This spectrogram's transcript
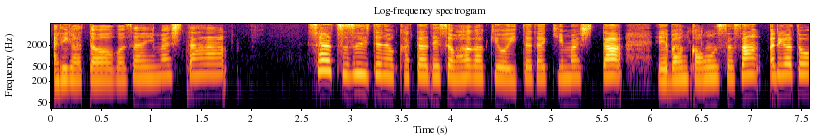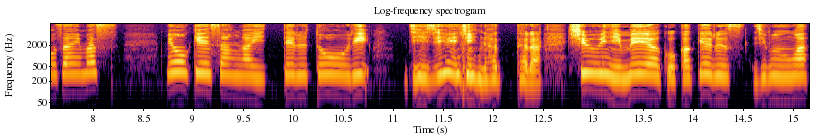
ありがとうございました。さあ続いての方です。おはがきをいただきました。えバンカ音叉さんありがとうございます。妙慶さんが言ってる通りじじいになったら周囲に迷惑をかける自分は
